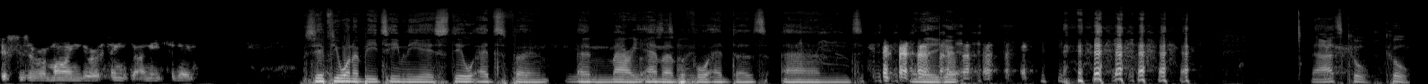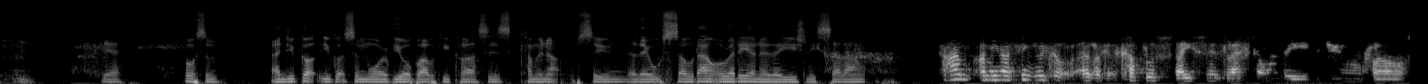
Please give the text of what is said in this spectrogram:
just as a reminder of things that I need to do. So if you want to be team of the year, steal Ed's phone Yeah, and marry Emma time. before Ed does, and, and there you go. Nah, that's cool. Cool. Yeah, awesome. And you've got you've got some more of your barbecue classes coming up soon. Are they all sold out already? I know they usually sell out. Um, I mean, I think we've got uh, like a couple of spaces left on the, the June class.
